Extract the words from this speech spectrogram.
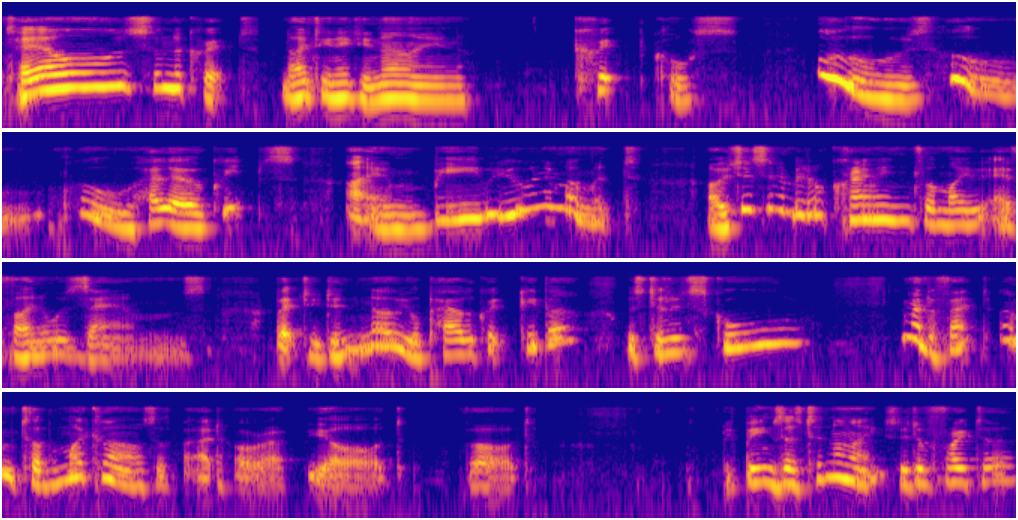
Tales from the Crypt, 1989. Crypt Course. Oohs, hoo, hoo, hello, creeps. I'll be with you in a moment. I was just in the middle of cramming for my final exams. Bet you didn't know your pal the Crypt Keeper was still in school. As a Matter of fact, I'm top of my class of at Horror Yard. Yard. Which brings us to tonight's little fighter.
